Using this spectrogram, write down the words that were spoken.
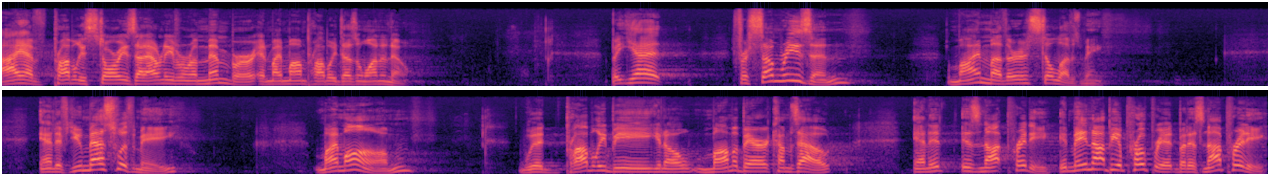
I have probably stories that I don't even remember, and my mom probably doesn't want to know. But yet, for some reason, my mother still loves me. And if you mess with me, my mom would probably be, you know, Mama Bear comes out, and it is not pretty. It may not be appropriate, but it's not pretty.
